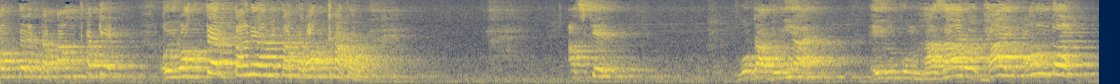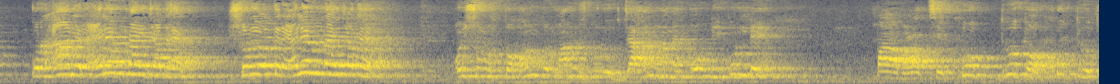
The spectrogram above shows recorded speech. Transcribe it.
রক্তের একটা টান থাকে। ওই রক্তের টানে আমি তাকে রক্ষা করব। আজকে গোটা দুনিয়ায় এইরকম হাজারো ভাই অন্ধ, কোরআনের এলেম নাই যাদের, শরীয়তের এলেম নাই যাদের। ওই সমস্ত অন্ধ মানুষগুলো জাহান নামের অগ্নিকুণ্ডে পা বাড়াচ্ছে, খুব দ্রুত খুব দ্রুত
